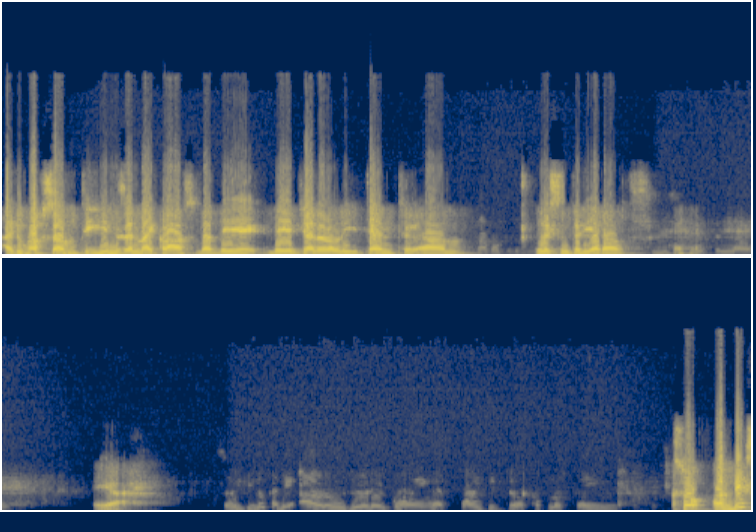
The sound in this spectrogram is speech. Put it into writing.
I do have some teens in my class, but they they generally tend to um, listen to the adults. useful to know. yeah. So if you look at the arrows where they're going, I've pointed to a couple of things. So on this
